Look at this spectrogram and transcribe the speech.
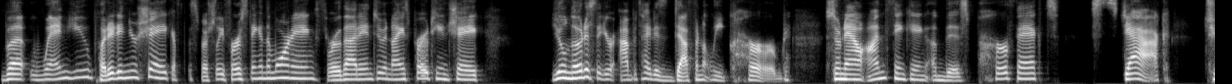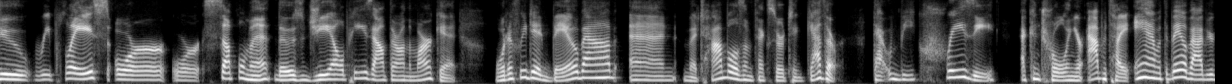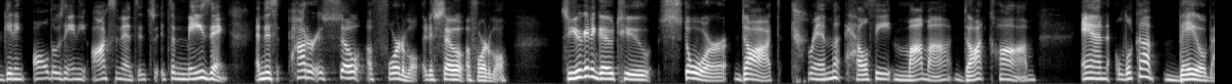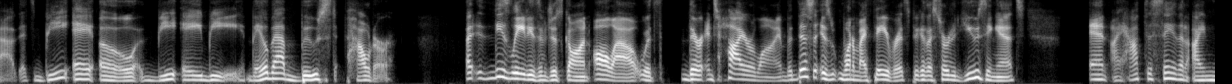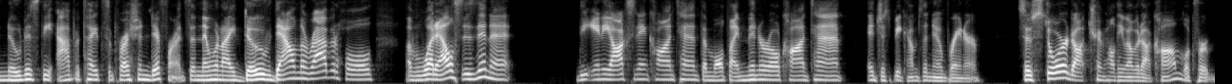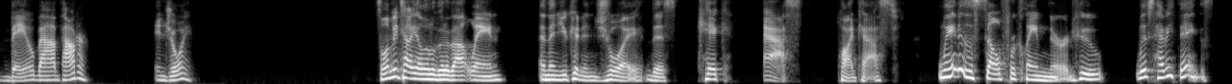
but when you put it in your shake, especially first thing in the morning, throw that into a nice protein shake, you'll notice that your appetite is definitely curbed. So now I'm thinking of this perfect stack to replace or or supplement those GLPs out there on the market. What if we did Baobab and Metabolism Fixxr together? That would be crazy at controlling your appetite. And with the Baobab, you're getting all those antioxidants. It's it's amazing. And this powder is so affordable. It is so affordable. So you're going to go to store.trimhealthymama.com and look up Baobab. It's B A O B A B, Baobab Boost Powder. Uh, these ladies have just gone all out with their entire line, but this is one of my favorites because I started using it. And I have to say that I noticed the appetite suppression difference. And then when I dove down the rabbit hole of what else is in it, the antioxidant content, the multi mineral content, it just becomes a no brainer. So store.trimhealthymama.com, look for Baobab powder. Enjoy. So let me tell you a little bit about Layne, and then you can enjoy this kick ass podcast. Layne is a self proclaimed nerd who lifts heavy things.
